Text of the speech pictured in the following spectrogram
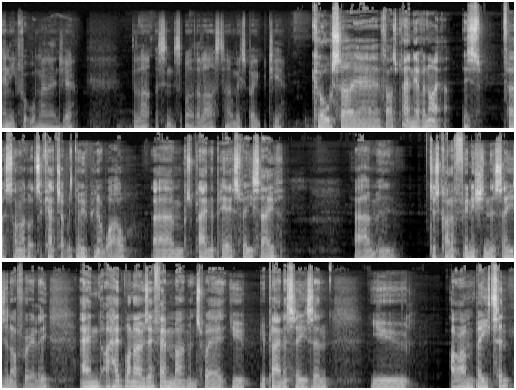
any football manager the la- since well the last time we spoke to you? Course, I have. I was playing the other night. It's first time I got to catch up with Dupe in a while. Um, was playing the PSV save, um, and just kind of finishing the season off really. And I had one of those FM moments where you you playing a season, you are unbeaten,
